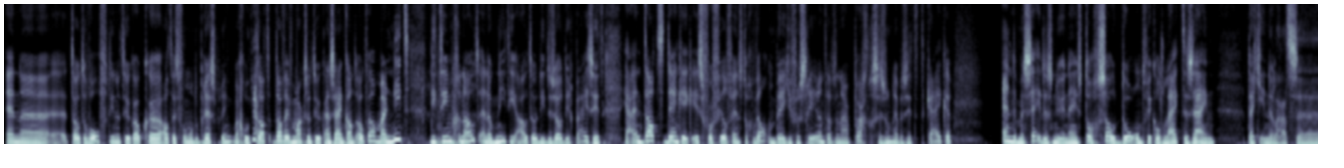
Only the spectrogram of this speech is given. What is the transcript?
En eh Toto Wolf, die natuurlijk ook eh, altijd voor hem op de bres springt. Maar goed, Ja. dat, dat heeft Max natuurlijk aan zijn kant ook wel. Maar niet die teamgenoot en ook niet die auto die er zo dichtbij zit. Ja, en dat denk ik is voor veel fans toch wel een beetje frustrerend. Dat we naar een prachtig seizoen hebben zitten te kijken. En de Mercedes nu ineens toch zo doorontwikkeld lijkt te zijn. Dat je in de laatste eh,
